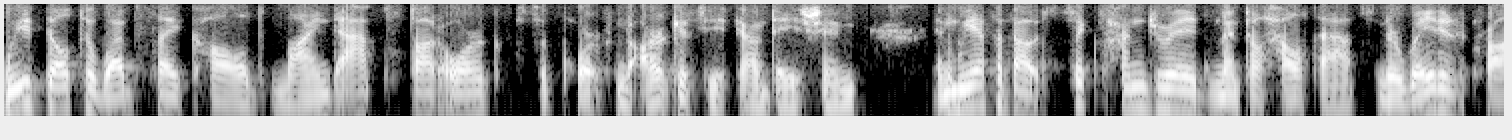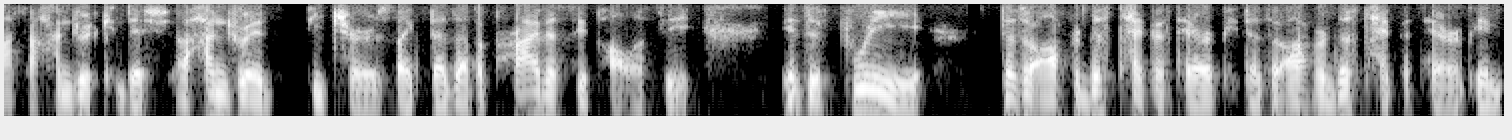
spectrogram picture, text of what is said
We've built a website called mindapps.org, support from the Argosy Foundation, and we have about 600 mental health apps, and they're rated across 100, condition, 100 features, like does it have a privacy policy? Is it free? Does it offer this type of therapy? Does it offer this type of therapy? And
